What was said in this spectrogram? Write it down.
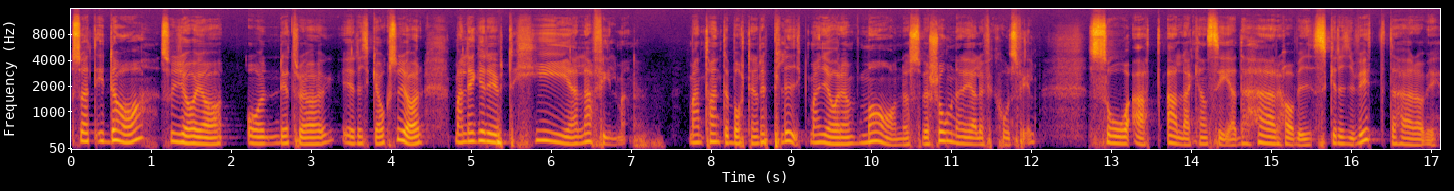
Så att idag så gör jag, och det tror jag Erika också gör, man lägger ut hela filmen. Man tar inte bort en replik, man gör en manusversion när det gäller fiktionsfilm. Så att alla kan se, det här har vi skrivit, det här har vi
